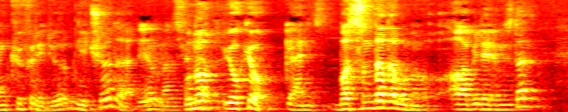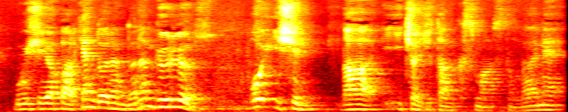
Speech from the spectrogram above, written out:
Ben küfür ediyorum geçiyor da. Biliyorum ben Bunu yok yok yani basında da bunu abilerimizden bu işi yaparken dönem dönem görüyoruz. O işin daha iç acıtan kısmı aslında. Hani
